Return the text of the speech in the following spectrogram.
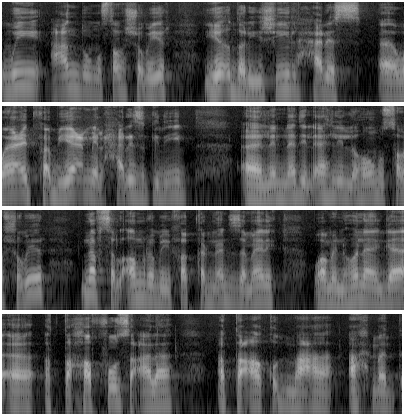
وعنده مصطفى الشوبير يقدر يشيل حارس آه، واعد فبيعمل حارس جديد آه، للنادي الأهلي اللي هو مصطفى الشوبير نفس الأمر بيفكر نادي الزمالك ومن هنا جاء التحفظ على التعاقد مع أحمد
